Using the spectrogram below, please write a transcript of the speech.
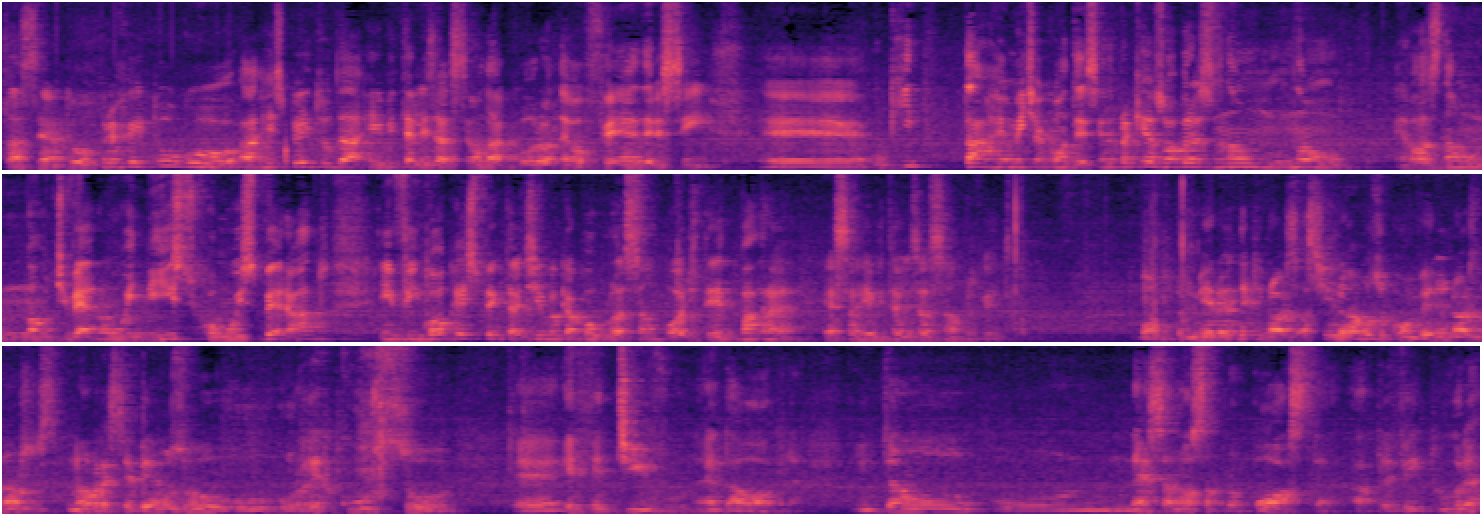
Tá certo. O prefeito Hugo, a respeito da revitalização da Coronel Federer, é, o que está realmente acontecendo para que as obras não, não, elas não, não tiveram o início como esperado? Enfim, qual é a expectativa que a população pode ter para essa revitalização, prefeito? Bom, primeiro ainda que nós assinamos o convênio, nós não, não recebemos o, o, o recurso é, efetivo né, da obra. Então, o, nessa nossa proposta, a prefeitura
